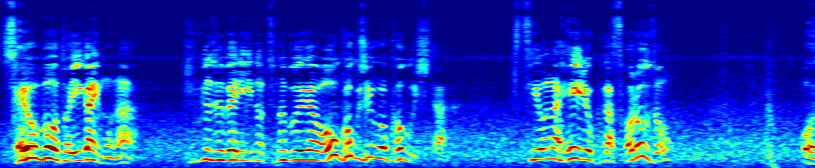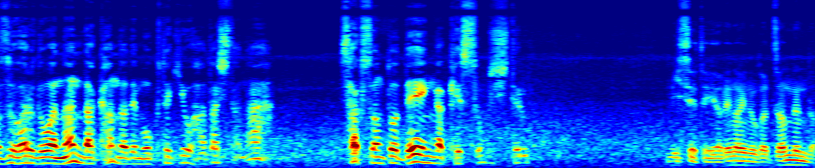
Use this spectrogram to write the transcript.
セオボート以外もな。キングズベリーの角笛が王国中を鼓舞した。必要な兵力が揃うぞ。オズワルドはなんだかんだで目的を果たしたな。サクソンとデーンが結束してる。見せてやれないのが残念だ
